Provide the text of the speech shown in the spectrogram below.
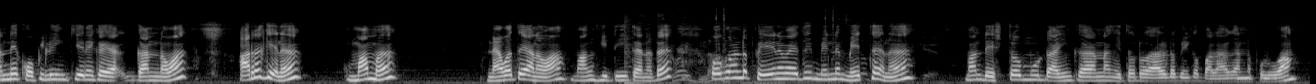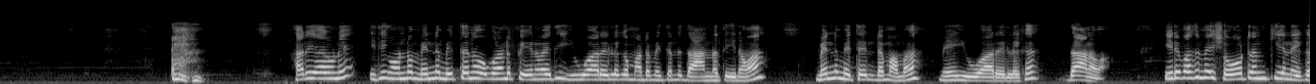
අන්නේ කොපි ලින්ක් කියන එක ගන්නවා. අරගෙන මම නැවත යනවා. මං හිටී තැනට. ඔයගලන්ට පේනවා ඇති මෙන්න මෙතන මං ඩෙස්ක්ටොප් මෝඩ් අයින් කරන්නම්. එතකොට ඔයාලට මේක බලා ගන්න පුළුවන්. හරි යාළුවනේ ඉතින් ඔන්න මෙන්න මෙතන ඔයගලන්ට පේනවා ඇති URL එක මට මෙතන දාන්න තියෙනවා. මෙන්න මෙතෙන්ට මම මේ URL එක දානවා. ඊට පස්සේ මේ shorten කියන එක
